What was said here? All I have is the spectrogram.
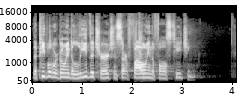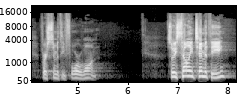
that people were going to leave the church and start following the false teaching. 1 Timothy 4 1. So he's telling Timothy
